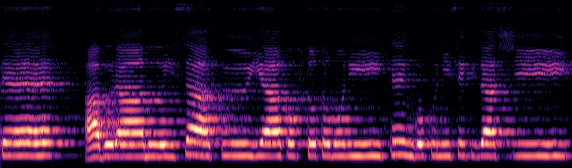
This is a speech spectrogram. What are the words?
てアブラーム、イサーク、ヤコフと共に天国に席座し、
